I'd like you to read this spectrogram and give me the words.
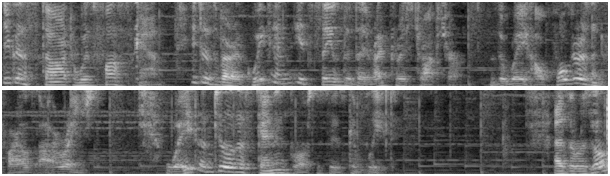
You can start with Fast Scan. It is very quick and it saves the directory structure, the way how folders and files are arranged. Wait until the scanning process is complete. As a result,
